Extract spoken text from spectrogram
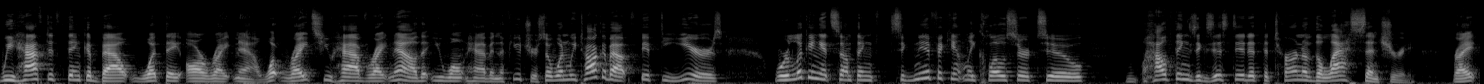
we have to think about what they are right now, what rights you have right now that you won't have in the future. So when we talk about 50 years, we're looking at something significantly closer to how things existed at the turn of the last century, right?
